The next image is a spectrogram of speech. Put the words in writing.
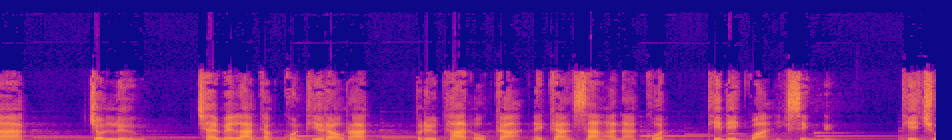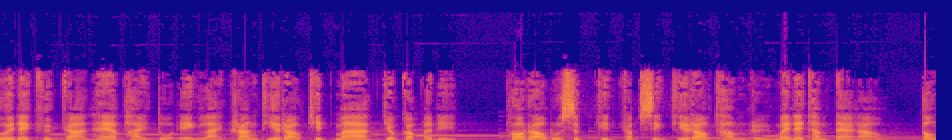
มาก จนลืม ใช้เวลากับคนที่เรารัก หรือพลาดโอกาสในการสร้างอนาคตที่ดีกว่าอีกสิ่งหนึ่ง ที่ช่วยได้คือการให้อภัยตัวเองหลายครั้งที่เราคิดมากเกี่ยวกับอดีต เพราะเรารู้สึกผิดกับสิ่งที่เราทำหรือไม่ได้ทำแต่เรา ต้อง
